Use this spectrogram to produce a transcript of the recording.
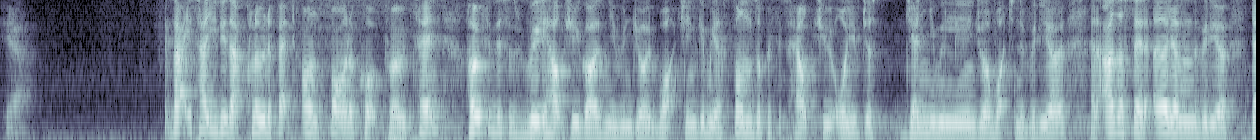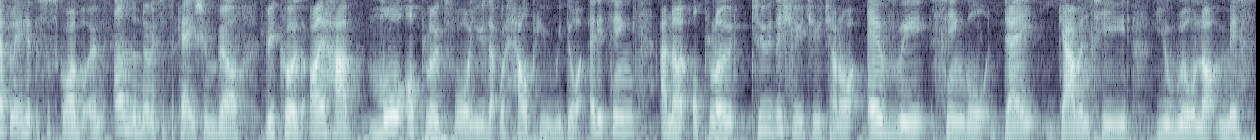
here. That is how you do that clone effect on Final Cut Pro 10. Hopefully this has really helped you guys and you've enjoyed watching. Give me a thumbs up if it's helped you or you've just genuinely enjoyed watching the video. And as I said earlier on in the video, definitely hit the subscribe button and the notification bell because I have more uploads for you that will help you with your editing and I upload to this YouTube channel every single day, guaranteed. You will not miss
